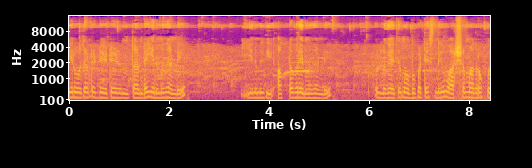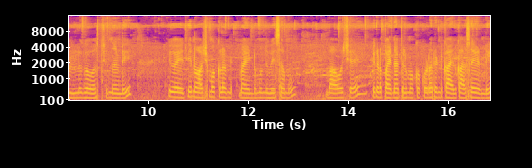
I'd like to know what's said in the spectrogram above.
ఈ రోజు అంటే డేట్ ఎంత అంటే ఎనిమిది అండి. ఎనిమిది అక్టోబర్ ఎనిమిది అండి. ఫుల్గా అయితే మబ్బు పట్టేసింది. వర్షం మాత్రం ఫుల్గా వస్తుందండి. ఇవైతే నాచు మొక్కలు అండి మా ఇంటి ముందు వేసాము. బాగా వచ్చాయి. ఇక్కడ పైనాపిల్ మొక్క కూడా రెండు కాయలు కాసాయండి.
